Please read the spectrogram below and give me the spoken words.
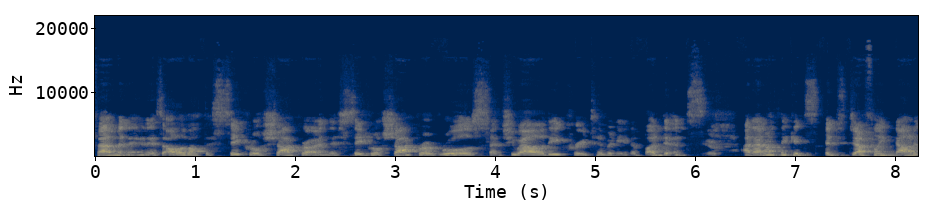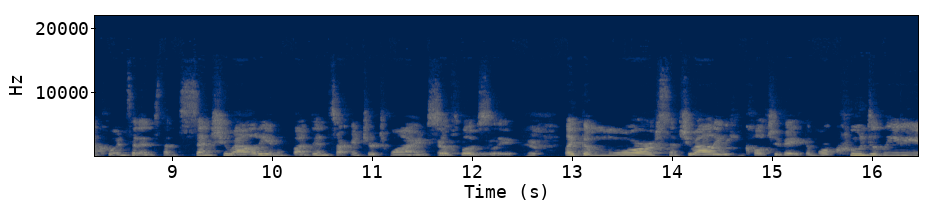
feminine is all about the sacral chakra and the Mm-hmm. sacral chakra rules sensuality creativity and abundance Yep. and i don't think it's it's definitely not a coincidence that sensuality and abundance are intertwined so Absolutely. closely Yep. like the more sensuality we can cultivate the more kundalini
